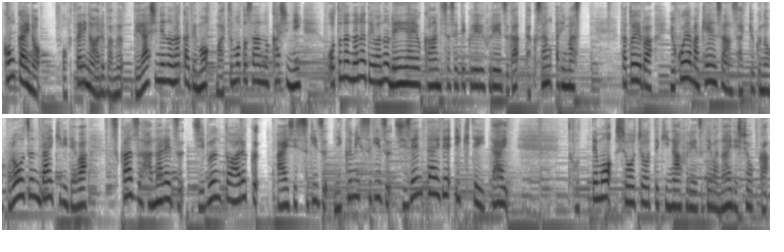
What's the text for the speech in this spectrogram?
今回のお二人のアルバム「デラシネ」の中でも松本さんの歌詞に大人ならではの恋愛を感じさせてくれるフレーズがたくさんあります。例えば横山健さん作曲の「フローズン大霧」では「つかず離れず自分と歩く愛しすぎず憎みすぎず自然体で生きていたい」とっても象徴的なフレーズではないでしょうか。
